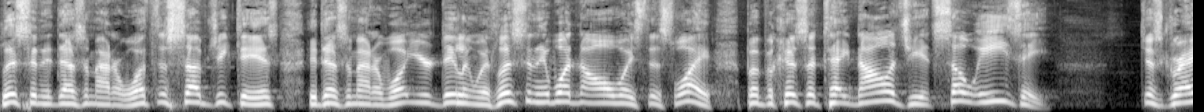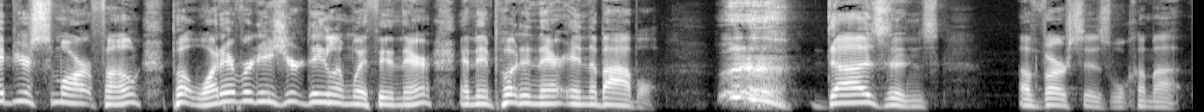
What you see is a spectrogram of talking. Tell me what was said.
Listen, it doesn't matter what the subject is, it doesn't matter what you're dealing with. Listen, it wasn't always this way, but because of technology, it's so easy. Just grab your smartphone, put whatever it is you're dealing with in there, and then put in there in the Bible. dozens of verses will come up.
